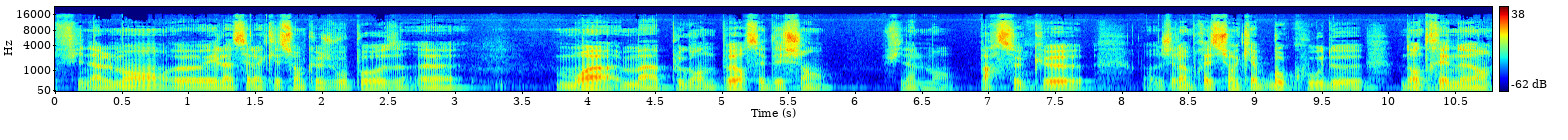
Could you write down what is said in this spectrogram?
finalement, euh, et là c'est la question que je vous pose, moi ma plus grande peur c'est Deschamps finalement, parce que euh, j'ai l'impression qu'il y a beaucoup de d'entraîneurs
